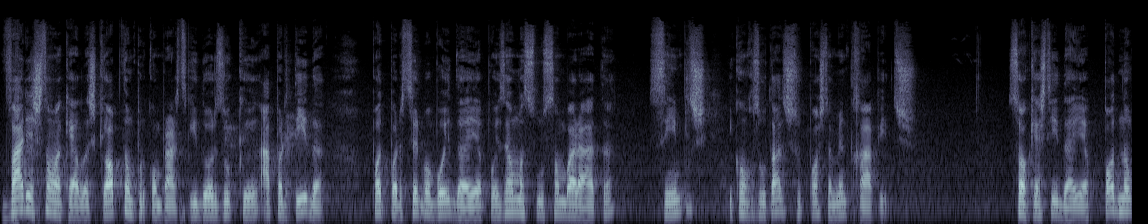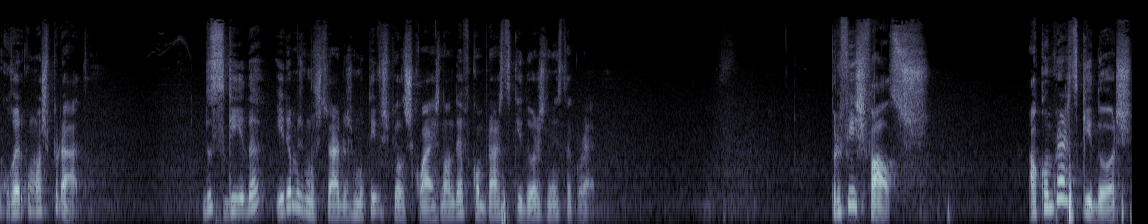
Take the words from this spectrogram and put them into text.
várias são aquelas que optam por comprar seguidores, o que, à partida, pode parecer uma boa ideia, pois é uma solução barata, simples e com resultados supostamente rápidos. Só que esta ideia pode não correr como esperado. De seguida, iremos mostrar os motivos pelos quais não deve comprar seguidores no Instagram. Perfis falsos. Ao comprar seguidores,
